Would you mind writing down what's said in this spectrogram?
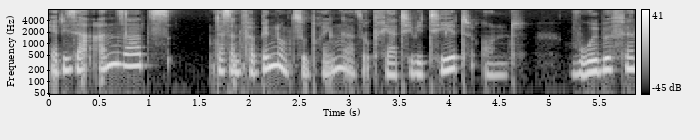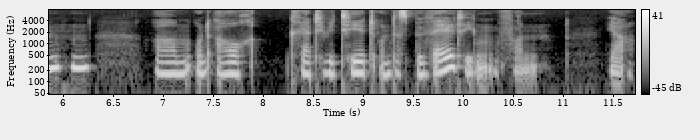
Ja, dieser Ansatz, das in Verbindung zu bringen, also Kreativität und Wohlbefinden ähm, und auch Kreativität und das Bewältigen von ja,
